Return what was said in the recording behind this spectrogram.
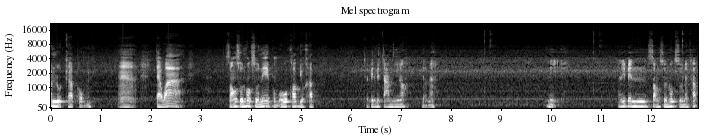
มันหลุดครับผมอ่าแต่ว่า 2060 นี่ผมโอเวอร์คล็อกอยู่ครับ จะเป็นไปตามนี้เนาะเดี๋ยวนะ นี่ อันนี้เป็น 2060 นะครับ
